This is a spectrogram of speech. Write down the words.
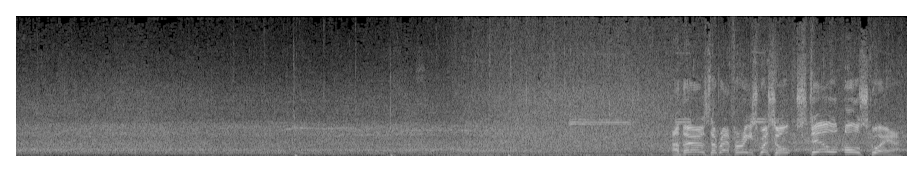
And there's the referee's whistle, still all square.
